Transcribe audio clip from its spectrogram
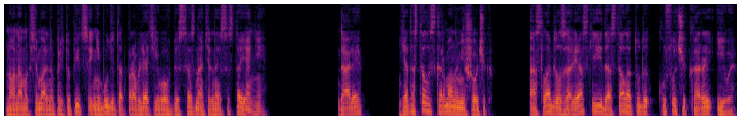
но она максимально притупится и не будет отправлять его в бессознательное состояние. Далее я достал из кармана мешочек, ослабил завязки и достал оттуда кусочек коры ивы.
